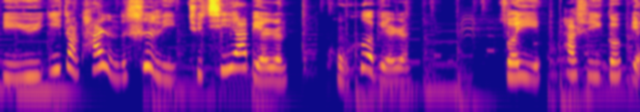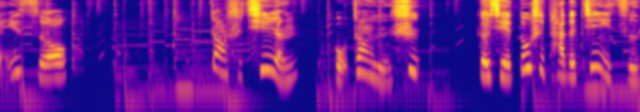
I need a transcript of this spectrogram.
比喻依仗他人的势力去欺压别人、恐吓别人，所以它是一个贬义词哦。仗势欺人、狗仗人势，这些都是它的近义词。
